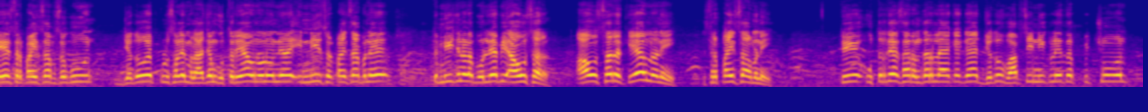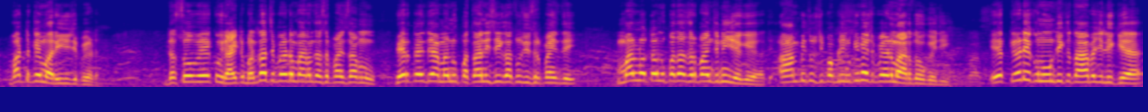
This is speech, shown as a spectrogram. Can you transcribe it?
ਇਹ ਸਰਪੰਚ ਸਾਹਿਬ ਸਗੋਂ ਜਦੋਂ ਇਹ ਪੁਲਿਸ ਵਾਲੇ ਮੁਲਾਜ਼ਮ ਉਤਰਿਆ, ਉਹਨਾਂ ਨੂੰ ਇੰਨੀ ਸਰਪੰਚ ਸਾਹਿਬ ਨੇ ਤਮੀਜ਼ ਨਾਲ ਬੋਲਿਆ ਵੀ ਆਓ ਸਰ ਆਓ ਸਰ ਕਿਹਾ ਉਹਨਾਂ ਨੇ, ਸਰਪੰਚ ਸਾਹਿਬ ਨੇ। ਤੇ ਉਤਰਦੇ ਸਰ ਅੰਦਰ ਲੈ ਕੇ ਗਏ। ਜਦੋਂ ਵਾਪਸੀ ਨਿਕਲੇ ਤਾਂ ਪਿੱਛੋਂ ਵੱਟ ਕੇ ਮਾਰੀ ਜੀ ਚਪੇੜ। ਦੱਸੋ ਵੇ ਕੋਈ ਰਾਈਟ ਬਣਦਾ ਚਪੇੜ ਮਾਰਨ ਦਾ ਸਰਪੰਚ ਸਾਹਿਬ ਨੂੰ? ਫਿਰ ਕਹਿੰਦੇ ਆ, ਮੈਨੂੰ ਪਤਾ ਨਹੀਂ ਸੀਗਾ ਤੁਸੀਂ ਸਰਪੰਚ ਦੇ। ਮੰਨ ਲਓ ਤੁਹਾਨੂੰ ਪਤਾ ਸਰਪੰਚ ਨਹੀਂ ਹੈਗੇ ਤੇ ਆਮ ਵੀ ਤੁਸੀਂ ਪਬਲਿਕ ਨੂੰ ਕਿਵੇਂ ਚਪੇੜ ਮਾਰ ਦੋਗੇ ਜੀ? ਇਹ ਕਿਹੜੇ ਕਾਨੂੰਨ ਦੀ ਕਿਤਾਬ ਵਿੱਚ ਲਿਖਿਆ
